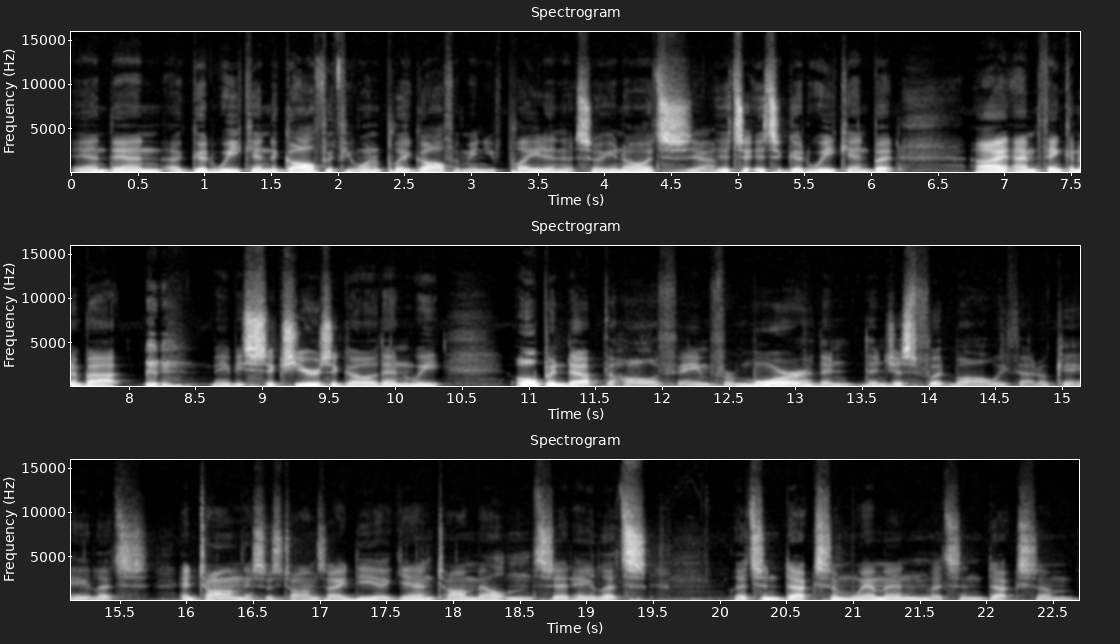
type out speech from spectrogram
and then a good weekend to golf if you want to play golf. I mean, you've played in it, so you know it's Yeah. it's a, it's a good weekend. But I, I'm thinking about maybe six years ago. Then we opened up the Hall of Fame for more than than just football. We thought, okay, hey, let's. And Tom, this was Tom's idea again. Tom Melton said, hey, let's let's induct some women, let's induct some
